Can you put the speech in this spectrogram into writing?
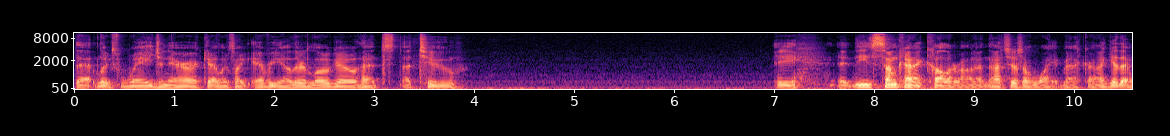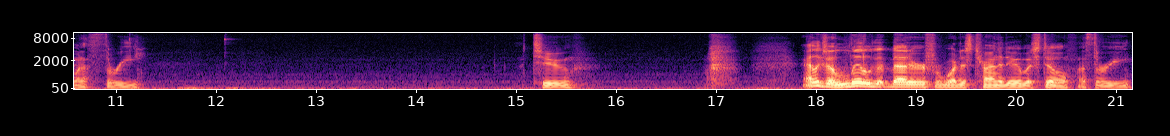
That looks way generic. That looks like every other logo. That's a two. Eh, it needs some kind of color on it, not just a white background. I give that one a three. Two. That looks a little bit better for what it's trying to do, but still a three.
